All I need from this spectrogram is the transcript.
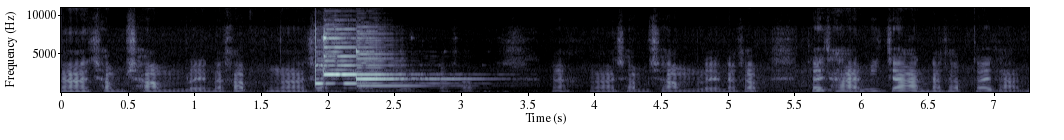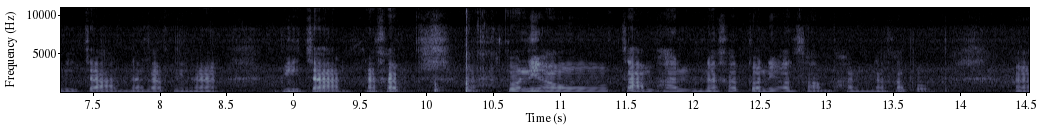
งาช่ำๆเลยนะครับ งาช่ำๆเลยนะครับอะงาช่ำๆเลยนะครับ ใต้ฐานมีจานนะครับ ใต้ฐานมีจานนะครับนี่ฮะมีจานนะครับตัวนี้เอาสามพันนะครับ ตัวนี้เอาสามพันนะครับผมอ่า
